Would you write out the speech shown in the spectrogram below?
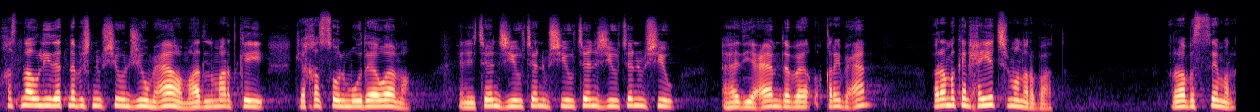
خاصنا وليداتنا باش نمشيو نجيو معاهم. هذا المرض كي كيخصو المداومة. يعني تنجيو تنمشيو تنجيو تنمشيو. هذه عام دابا قريب عام. راه ما كنحيدش من رباط. راه باستمرار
